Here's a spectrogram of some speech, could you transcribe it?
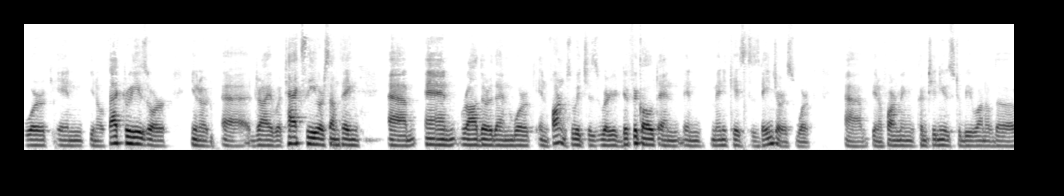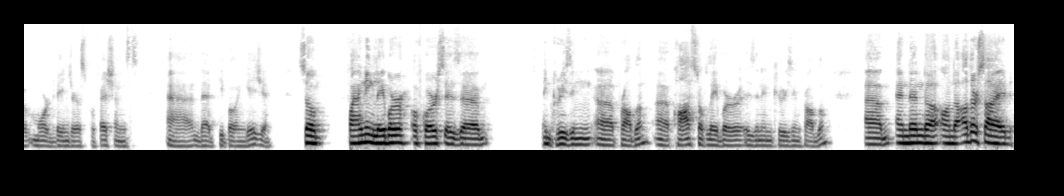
work in, you know, factories or you know uh, drive a taxi or something um, and rather than work in farms which is very difficult and in many cases dangerous work um, you know farming continues to be one of the more dangerous professions uh, that people engage in so finding labor of course is a increasing uh, problem. Uh, cost of labor is an increasing problem. Um, and then the, on the other side,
